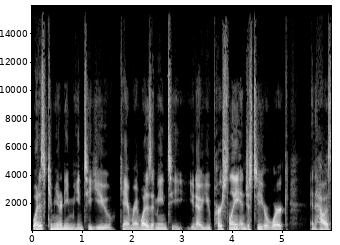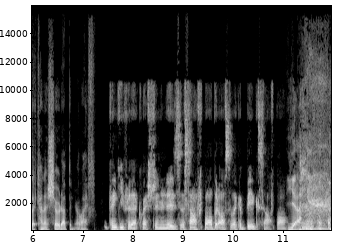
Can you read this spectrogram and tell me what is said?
what does community mean to you, Cameron? What does it mean to you know you personally and just to your work? And how has that kind of showed up in your life? Thank you for that question. It is a softball, but also like a big softball. Yeah.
